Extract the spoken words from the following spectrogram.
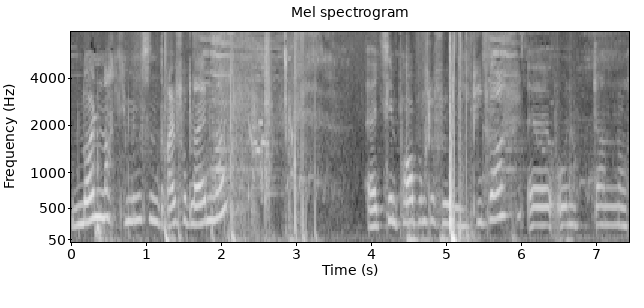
89 Münzen, 3 verbleibende. Äh, 10 Powerpunkte für den Pieper. Äh, und dann noch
